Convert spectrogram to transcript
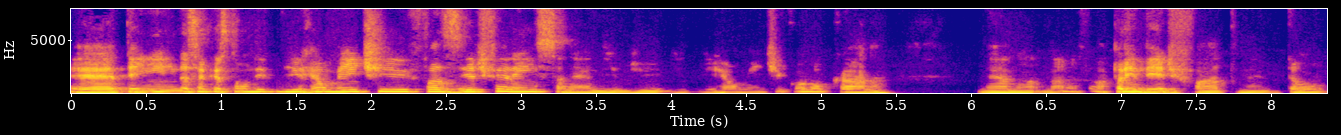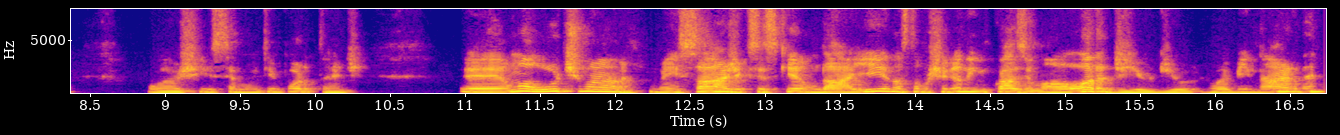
é, tem ainda essa questão de, de, realmente fazer diferença, né, de, de, de realmente colocar, né, na, na, aprender de fato. Né? Então, eu acho que isso é muito importante. É, uma última mensagem que vocês queiram dar aí, nós estamos chegando em quase uma hora de, de webinar, né?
